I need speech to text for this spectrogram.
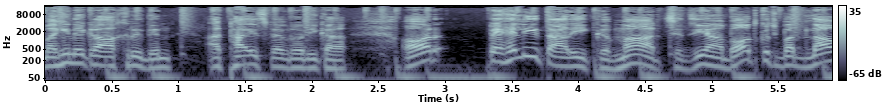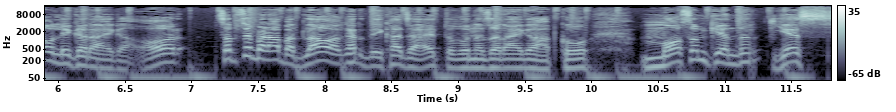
महीने का आखिरी दिन 28 फरवरी का। और पहली तारीख मार्च। जी हाँ बहुत कुछ बदलाव लेकर आएगा और सबसे बड़ा बदलाव अगर देखा जाए तो वो नज़र आएगा आपको मौसम के अंदर। यस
